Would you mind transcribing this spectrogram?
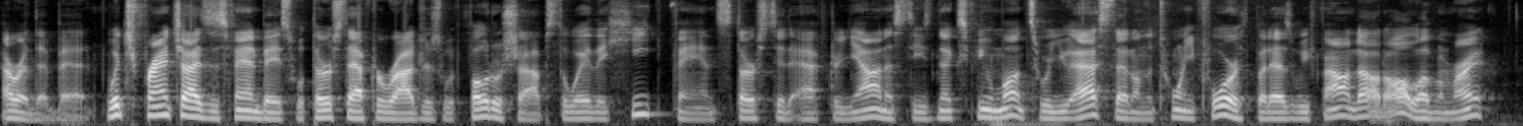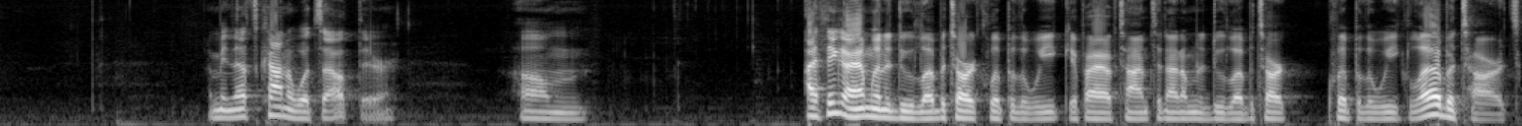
I read that bad. Which franchise's fan base will thirst after Rodgers with Photoshops the way the Heat fans thirsted after Giannis these next few months? Where you asked that on the 24th, but as we found out, all of them, right? I mean, that's kind of what's out there. Um, I think I am going to do Le Batard clip of the week. If I have time tonight, I'm going to do Le Batard clip of the week. Le Batard's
